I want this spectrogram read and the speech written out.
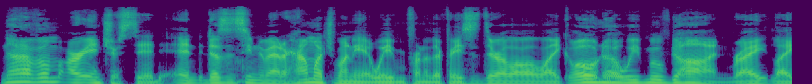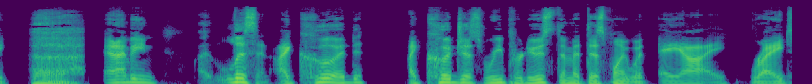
none of them are interested. And it doesn't seem to matter how much money I wave in front of their faces. They're all like, oh no, we've moved on, right? Like, ugh. and I mean, listen, I could, I could just reproduce them at this point with AI, right?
